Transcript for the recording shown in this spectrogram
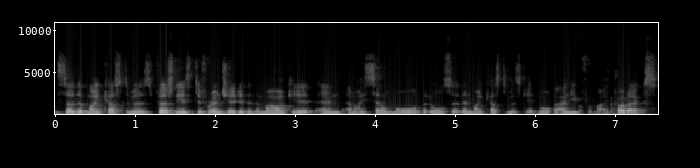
so that my customers, firstly, is differentiated in the market and, and I sell more, but also then my customers get more value from my products.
